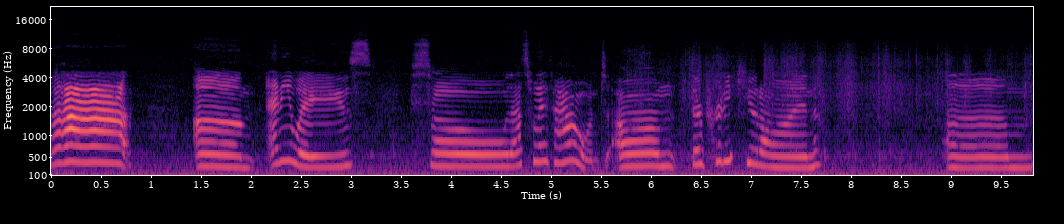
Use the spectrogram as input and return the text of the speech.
Ah! Um, anyways, so that's what I found. Um, they're pretty cute on. Um,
